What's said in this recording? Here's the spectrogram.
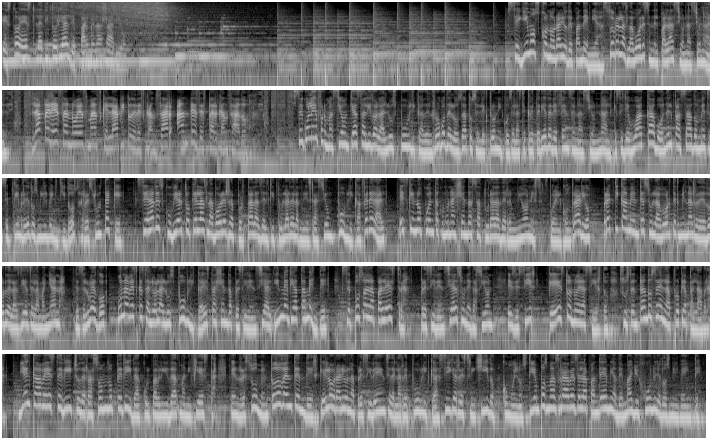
Esto es la editorial de Parmenas Radio. Seguimos con horario de pandemia sobre las labores en el Palacio Nacional. La pereza no es más que el hábito de descansar antes de estar cansado. Según la información que ha salido a la luz pública del robo de los datos electrónicos de la Secretaría de Defensa Nacional que se llevó a cabo en el pasado mes de septiembre de 2022, resulta que se ha descubierto que las labores reportadas del titular de la Administración Pública Federal es que no cuenta con una agenda saturada de reuniones. Por el contrario, prácticamente su labor termina alrededor de las 10 de la mañana. Desde luego, una vez que salió a la luz pública esta agenda presidencial, inmediatamente se puso en la palestra presidencial su negación, es decir, que esto no era cierto, sustentándose en la propia palabra. Bien cabe este dicho de razón no pedida, culpabilidad manifiesta. En resumen, todo da a entender que el horario en la presidencia de la República sigue restringido, como en los tiempos más graves de la pandemia de mayo y junio de 2020.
